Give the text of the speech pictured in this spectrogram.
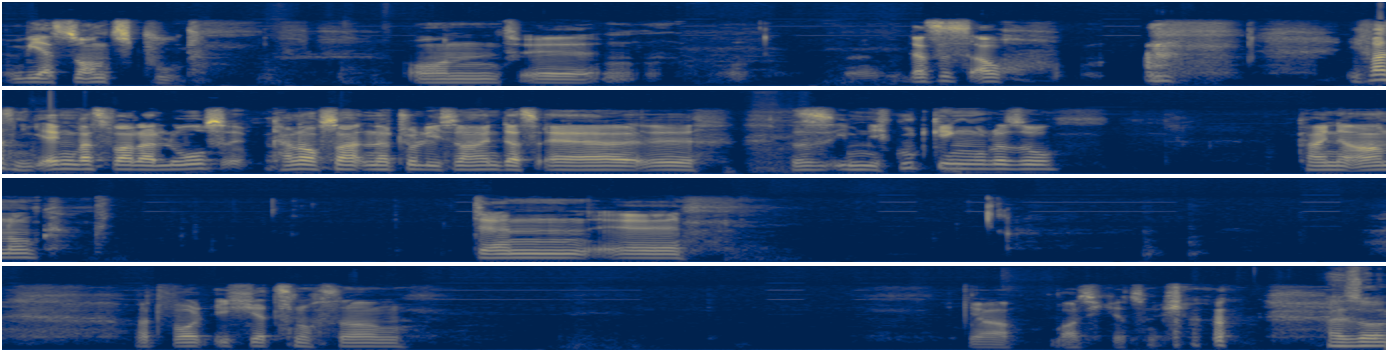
wie er es sonst tut. Und äh, das ist auch, ich weiß nicht, irgendwas war da los. Kann auch sein, natürlich sein, dass er, äh, dass es ihm nicht gut ging oder so. Keine Ahnung. Denn, äh, was wollte ich jetzt noch sagen? Ja, weiß ich jetzt nicht. Also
